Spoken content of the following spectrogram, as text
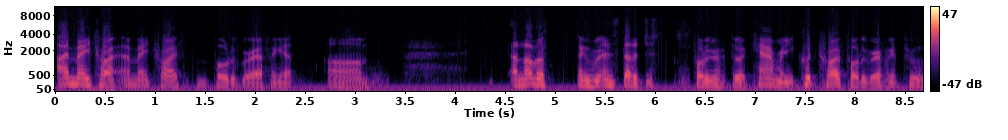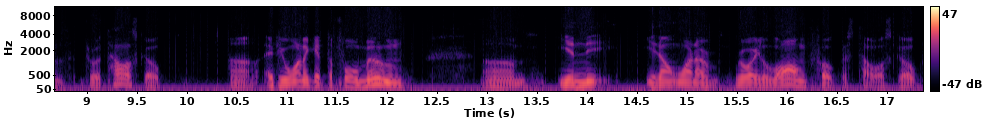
I may try. I may try photographing it. Um, another thing, instead of just photographing through a camera, you could try photographing it through through a telescope. Uh, if you want to get the full moon, um, you need you don't want a really long focus telescope,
